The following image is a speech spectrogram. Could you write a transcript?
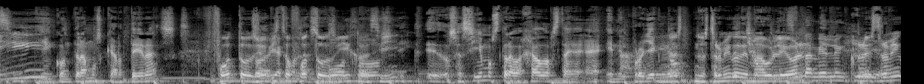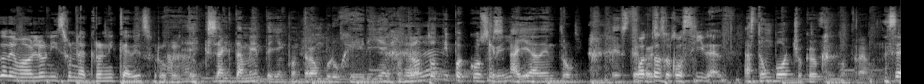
Sí. Y encontramos carteras. Fotos, yo he visto las fotos viejas, sí. Eh, o sea, sí hemos trabajado hasta eh, en el proyecto. Nues- Nuestro amigo de Mauleón. también lo incluye. Nuestro amigo de Mauleón hizo una crónica de eso, Roberto. Exactamente, y encontraron brujería, encontraron Ajá, todo tipo de cosas increíble. ahí adentro. Este, Fotos restos- cocidas. Hasta un bocho creo que encontraron. Sí,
